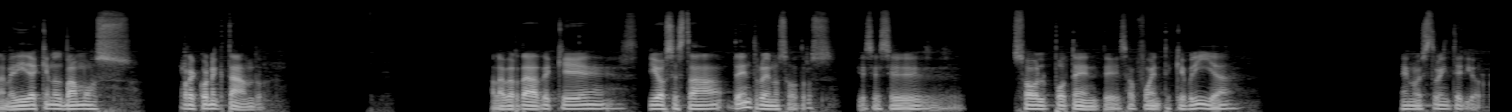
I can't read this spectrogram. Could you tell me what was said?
A medida que nos vamos reconectando a la verdad de que Dios está dentro de nosotros, que es ese sol potente, esa fuente que brilla en nuestro interior.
